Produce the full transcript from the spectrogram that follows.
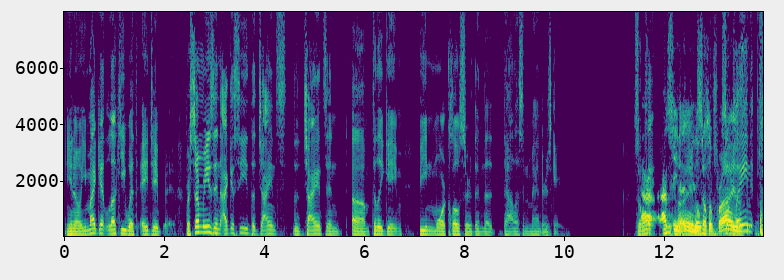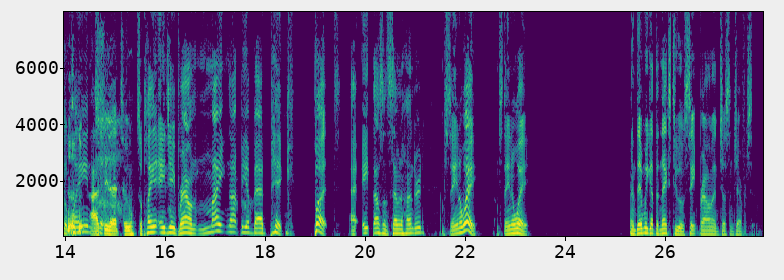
You know, you might get lucky with AJ. For some reason, I can see the Giants, the Giants and um, Philly game being more closer than the Dallas and Manders game. So, I, play, I see that too. look- so, so playing, so playing, I so- see that too. so playing AJ Brown might not be a bad pick, but at eight thousand seven hundred, I'm staying away. I'm staying away. And then we got the next two of St. Brown and Justin Jefferson.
